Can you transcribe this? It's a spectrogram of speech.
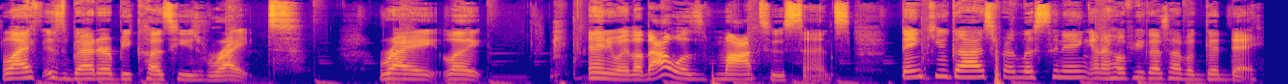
Life is better because he's right. Right? Like, anyway, though, that was my two cents. Thank you guys for listening, and I hope you guys have a good day.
